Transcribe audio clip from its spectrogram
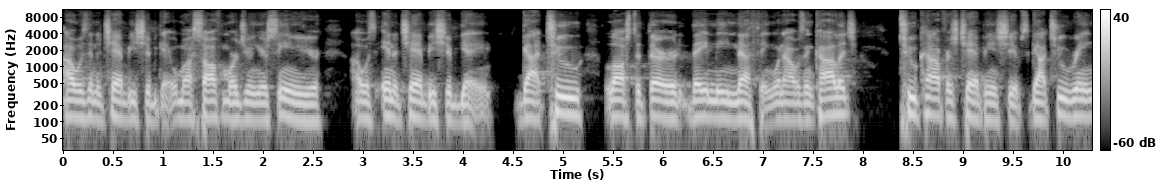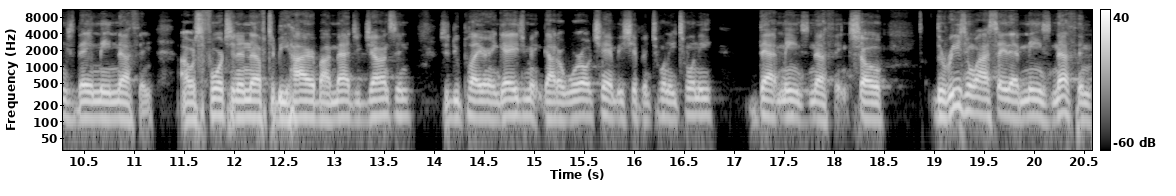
I was in a championship game. Well, my sophomore, junior, senior year, I was in a championship game. Got two, lost a third. They mean nothing. When I was in college, two conference championships, got two rings. They mean nothing. I was fortunate enough to be hired by Magic Johnson to do player engagement, got a world championship in 2020. That means nothing. So the reason why I say that means nothing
